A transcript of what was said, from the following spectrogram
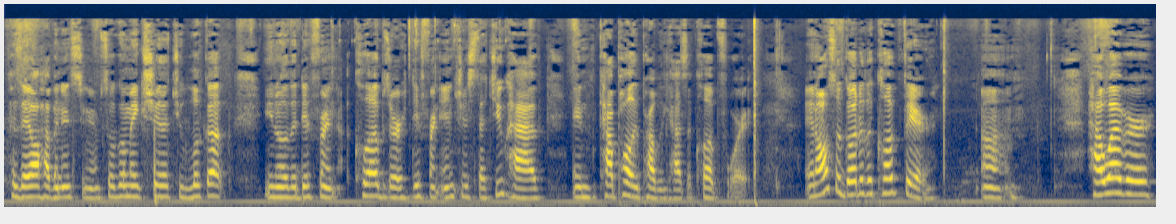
because they all have an Instagram. So go make sure that you look up, you know, the different clubs or different interests that you have, and Cal Poly probably has a club for it. And also go to the club fair. Um, However,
